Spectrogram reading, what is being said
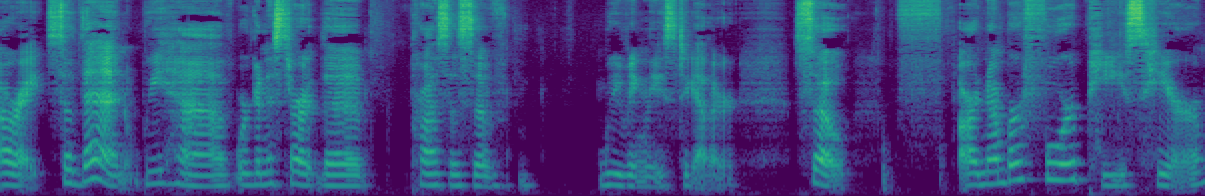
All right, so then we have, we're going to start the process of weaving these together. So our number four piece here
